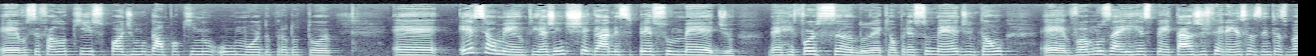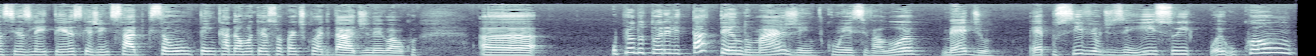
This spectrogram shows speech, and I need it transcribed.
é, você falou que isso pode mudar um pouquinho o humor do produtor. É, esse aumento e a gente chegar nesse preço médio, né, reforçando, né, que é um preço médio, então é, vamos aí respeitar as diferenças entre as bacias leiteiras, que a gente sabe que são, tem, cada uma tem a sua particularidade, né, Glauco? Uh, o produtor, ele está tendo margem com esse valor médio? É possível dizer isso? E o quão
